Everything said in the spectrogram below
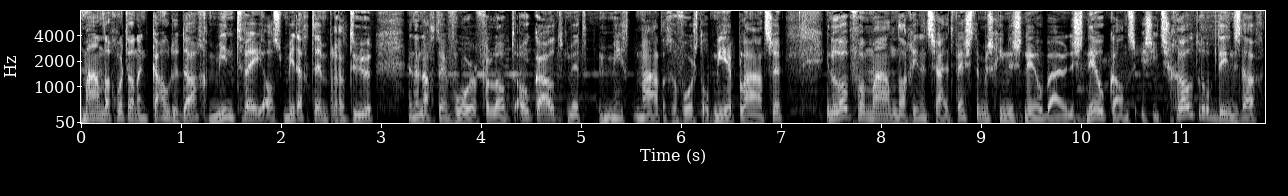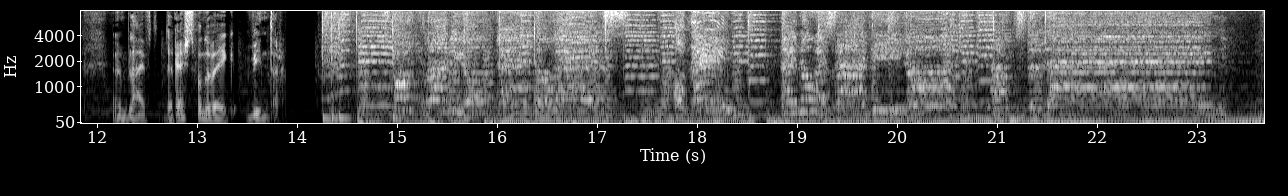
Maandag wordt dan een koude dag, min 2 als middagtemperatuur. En de nacht ervoor verloopt ook koud, met matige vorst op meer plaatsen. In de loop van maandag in het zuidwesten misschien een sneeuwbui. De sneeuwkans is iets groter op dinsdag. En het blijft de rest van de week winter.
